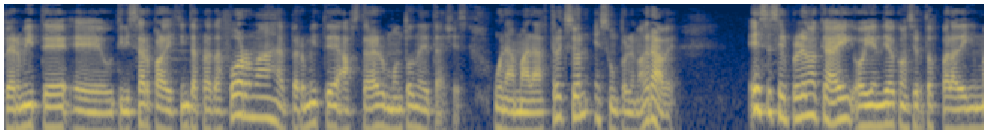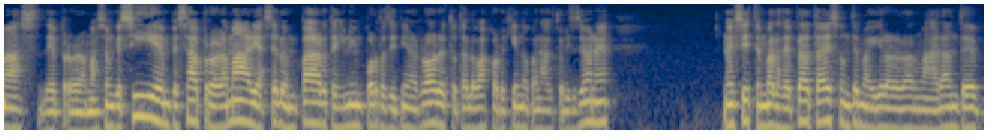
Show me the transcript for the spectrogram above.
permite eh, utilizar para distintas plataformas, eh, permite abstraer un montón de detalles. Una mala abstracción es un problema grave. Ese es el problema que hay hoy en día con ciertos paradigmas de programación que sí, empezar a programar y hacerlo en partes y no importa si tiene errores, total lo vas corrigiendo con las actualizaciones. No existen balas de plata, es un tema que quiero hablar más adelante.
